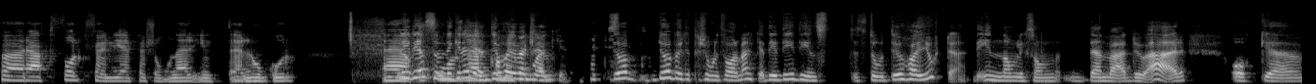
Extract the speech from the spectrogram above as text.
För att folk följer personer, inte loggor. det är det som är grejen. Du har verkligen-? Du har, du har byggt ett personligt varumärke. Det, det är din stor, du har gjort det, inom liksom den värld du är. Och, eh,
